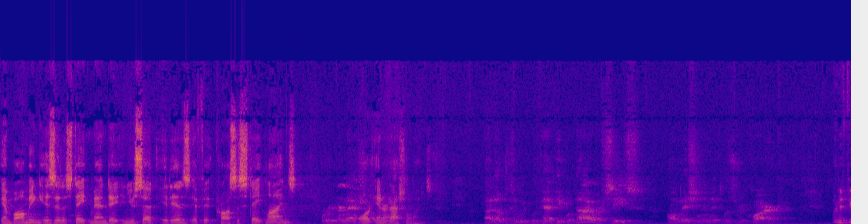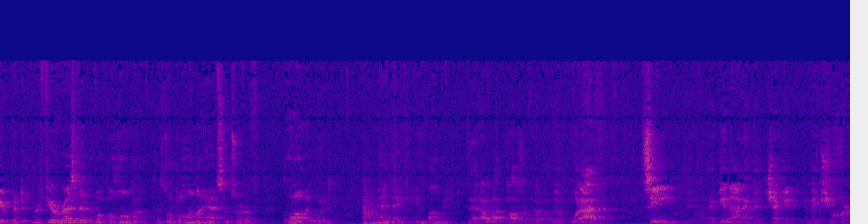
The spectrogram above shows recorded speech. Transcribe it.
Embalming, is it a state mandate? And you said it is if it crosses state lines or international, or international lines. I know because we, we've had people die overseas on mission and it was required. But if you're, but, but if you're a resident of Oklahoma, does Oklahoma have some sort of law that would mandate embalming? That I'm not positive. What, what I've seen, again, I'd have to check it and make sure,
